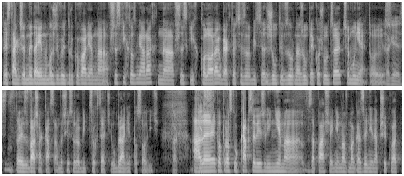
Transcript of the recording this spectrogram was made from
To jest tak, że my dajemy możliwość drukowania na wszystkich rozmiarach, na wszystkich kolorach, bo jak ktoś chce zrobić sobie żółty wzór na żółtej koszulce, czemu nie? To jest, tak jest. To jest wasza kasa, możecie sobie robić co chcecie, ubranie posolić. Tak. Ale jest. po prostu kapsel, jeżeli nie ma w zapasie, nie ma w magazynie na przykład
